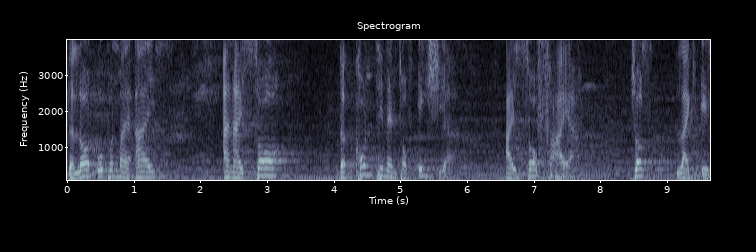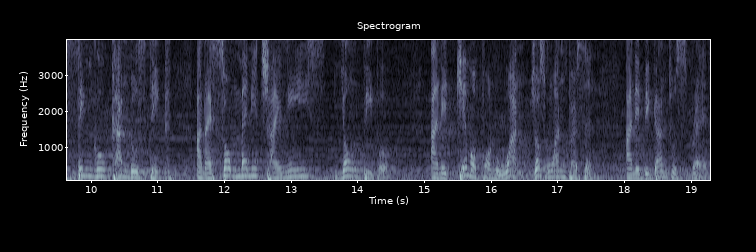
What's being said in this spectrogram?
the Lord opened my eyes and I saw the continent of Asia. I saw fire just like a single candlestick and I saw many Chinese young people and it came upon one, just one person and it began to spread,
